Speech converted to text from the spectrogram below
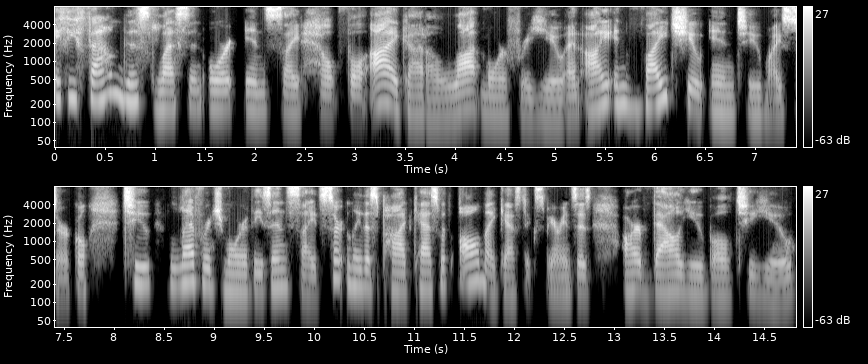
If you found this lesson or insight helpful, I got a lot more for you and I invite you into my circle to leverage more of these insights. Certainly this podcast with all my guest experiences are valuable to you.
